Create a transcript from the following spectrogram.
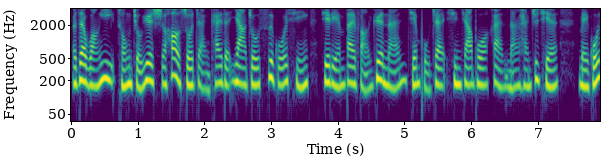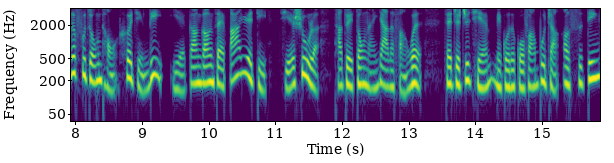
而在王毅从九月十号所展开的亚洲四国行，接连拜访越南、柬埔寨、新加坡和南韩之前，美国的副总统贺锦丽也刚刚在八月底结束了他对东南亚的访问。在这之前，美国的国防部长奥斯汀，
